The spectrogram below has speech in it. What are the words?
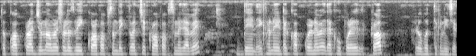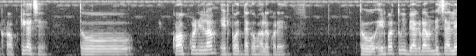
তো ক্রপ করার জন্য আমরা চলে এই ক্রপ অপশান দেখতে পাচ্ছি ক্রপ অপশানে যাবে। দেন এখানে এটা ক্রপ করে নেবে, দেখো উপরে ক্রপ আর উপর থেকে নিচে ক্রপ ঠিক আছে? তো ক্রপ করে নিলাম, এরপর দেখো ভালো করে। তো এরপর তুমি ব্যাকগ্রাউন্ডে চাইলে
